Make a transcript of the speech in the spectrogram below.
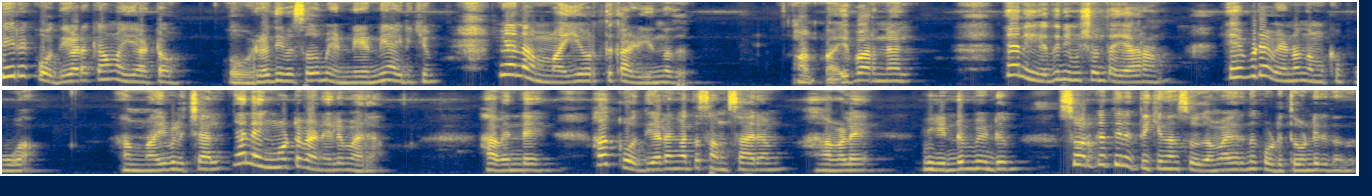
തീരെ കൊതിയടക്കാൻ വയ്യാട്ടോ. ഓരോ ദിവസവും എണ്ണി എണ്ണി ആയിരിക്കും ഞാൻ അമ്മായി ഓർത്ത് കഴിയുന്നത്. അമ്മായി പറഞ്ഞാൽ ഞാൻ ഏത് നിമിഷം തയ്യാറാണ്? എവിടെ വേണോ നമുക്ക് പോവാം. അമ്മായി വിളിച്ചാൽ ഞാൻ എങ്ങോട്ട് വേണേലും വരാം. അവന്റെ ആ കൊതിയടങ്ങാത്ത സംസാരം അവളെ വീണ്ടും വീണ്ടും സ്വർഗത്തിലെത്തിക്കുന്ന സുഖമായിരുന്നു കൊടുത്തുകൊണ്ടിരുന്നത്.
